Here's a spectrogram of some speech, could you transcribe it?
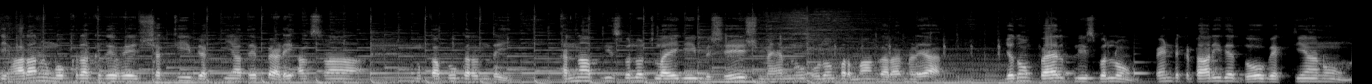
ਤਿਹਾਰਾਂ ਨੂੰ ਮੁੱਖ ਰੱਖਦੇ ਹੋਏ ਸ਼ੱਕੀ ਵਿਅਕਤੀਆਂ ਤੇ ਭੈੜੇ ਅਨਸਰਾਂ ਨੂੰ ਕਾਬੂ ਕਰਨ ਲਈ ਖੰਨਾ ਪੁਲਿਸ ਵੱਲੋਂ ਚਲਾਈ ਗਈ ਵਿਸ਼ੇਸ਼ ਮਹਿਮ ਨੂੰ ਉਦੋਂ ਭਰਮਾ ਹੁੰਗਾਰਾ ਮਿਲਿਆ ਜਦੋਂ ਪਹਿਲ ਪੁਲਿਸ ਵੱਲੋਂ ਪਿੰਡ ਕਟਾਰੀ ਦੇ ਦੋ ਵਿਅਕਤੀਆਂ ਨੂੰ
